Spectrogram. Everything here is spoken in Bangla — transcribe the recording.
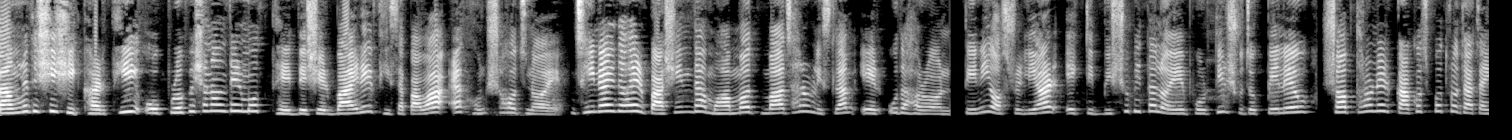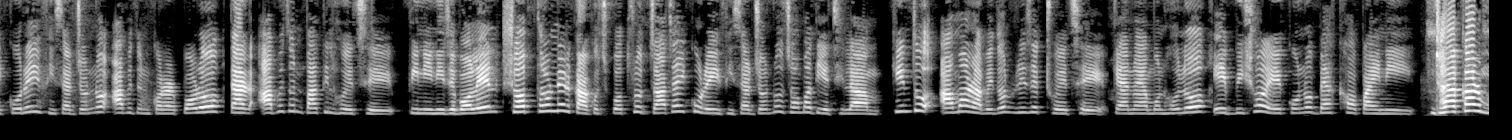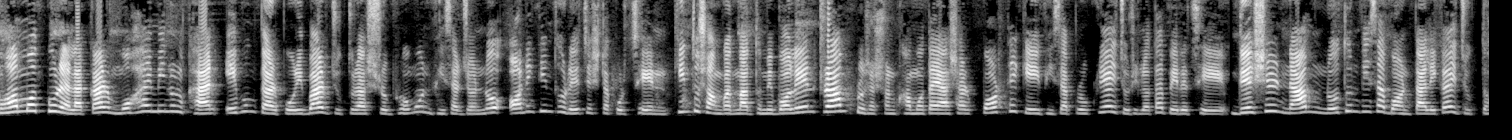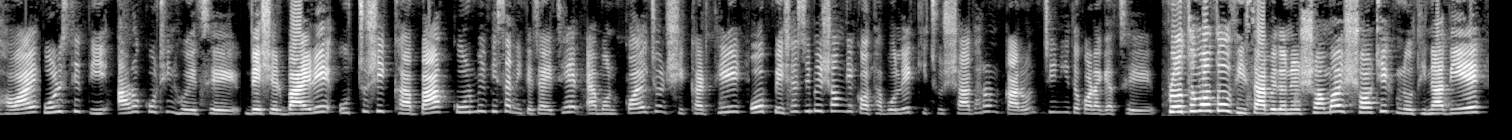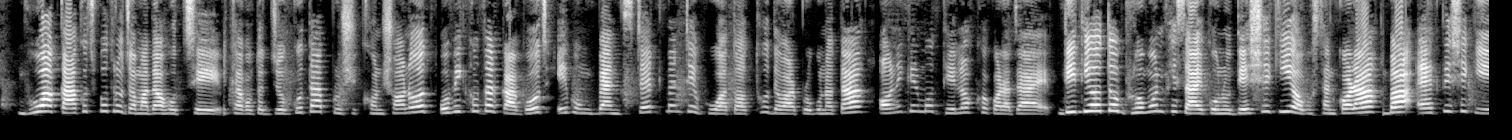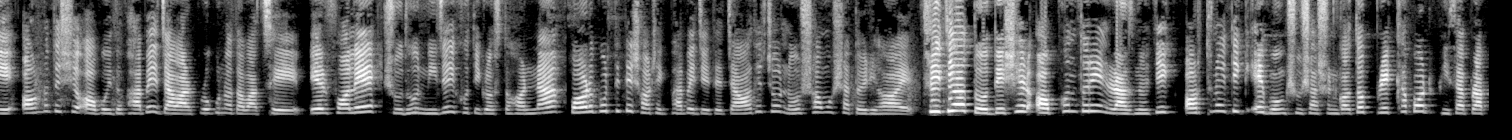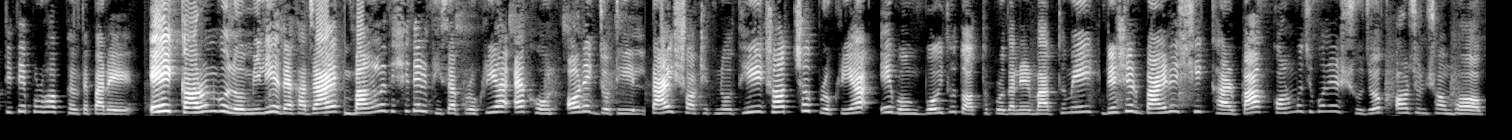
বাংলাদেশি শিক্ষার্থী ও প্রফেশনালদের মধ্যে দেশের বাইরে ভিসা পাওয়া এখন সহজ নয়। ঝিনাইদহের বাসিন্দা মোহাম্মদ মাজহারুল ইসলাম এর উদাহরণ। তিনি অস্ট্রেলিয়ার একটি বিশ্ববিদ্যালয়ে ভর্তির সুযোগ পেলেও সব ধরনের কাগজপত্র যাচাই করেই ভিসার জন্য আবেদন করার পরও তার আবেদন বাতিল হয়েছে। তিনি নিজে বলেন, সব ধরনের কাগজপত্র যাচাই করেই ভিসার জন্য জমা দিয়েছিলাম, কিন্তু আমার আবেদন রিজেক্ট হয়েছে। কেন এমন হলো এ বিষয়ে কোনো ব্যাখ্যাও পাইনি। ঢাকার মোহাম্মদপুর এলাকার মোহাইমিনুল খান এবং তার পরিবার যুক্তরাষ্ট্র ভ্রমণ ভিসার জন্য অনেকদিন ধরে চেষ্টা করছেন। কিন্তু সংবাদ মাধ্যমে বলেন, ট্রাম্প প্রশাসন ক্ষমতায় আসার পর থেকেই ভিসা প্রক্রিয়ায় জটিলতা বেড়েছে। দেশের নাম নতুন ভিসা বন্ড তালিকায় যুক্ত হওয়ায় পরিস্থিতি আরও কঠিন হয়েছে। দেশের বাইরে উচ্চশিক্ষা বা কর্মী ভিসা নিতে চাইছেন এমন কয়েকজন শিক্ষার্থী ও পেশাজীবীর সঙ্গে কথা বলে কিছু সাধারণ কারণ চিহ্নিত করা গেছে। প্রথমত, ভিসা আবেদনের সময় সঠিক নথি না দিয়ে ভুয়া কাগজপত্র জমা দেওয়া হচ্ছে। শিক্ষাগত যোগ্যতা, প্রশিক্ষণ সনদ, অভিজ্ঞতার কাগজ এবং ব্যাংক স্টেটমেন্টে ভুয়া তথ্য দেওয়ার প্রবণতা অনেকের মধ্যে লক্ষ্য করা যায়। দ্বিতীয়ত, ভ্রমণ ভিসায় কোনো দেশে গিয়ে অবস্থান করা বা এক দেশে গিয়ে অন্য দেশে অবৈধভাবে যাওয়ার প্রবণতাও আছে। এর ফলে শুধু নিজেই ক্ষতিগ্রস্ত হন না, পরবর্তীতে সঠিকভাবে যেতে চাওয়াদের জন্য সমস্যা তৈরি হয়। তৃতীয়ত, দেশের অভ্যন্তরীণ রাজনৈতিক, অর্থনৈতিক এবং সুশাসনগত প্রেক্ষাপট ভিসা প্রাপ্তিতে প্রভাব ফেলতে পারে। এই কারণগুলো মিলিয়ে দেখা যায়, বাংলাদেশিদের ভিসা প্রক্রিয়া এখন অনেক জটিল। তাই সঠিক নথি, স্বচ্ছ প্রক্রিয়া এবং বৈধ তথ্য প্রদানের মাধ্যমেই দেশের বাইরে শিক্ষার বা কর্মজীবনের সুযোগ অর্জন সম্ভব।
